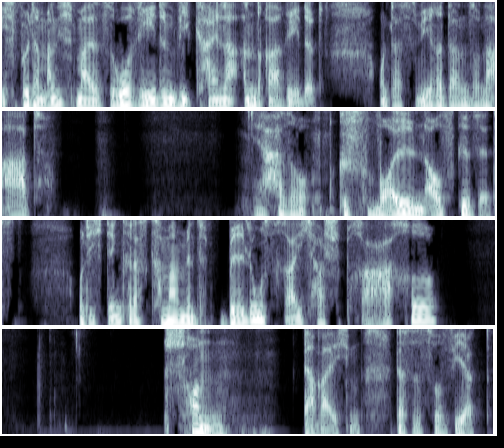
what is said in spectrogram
ich würde manchmal so reden, wie keiner anderer redet. Und das wäre dann so eine Art, ja, so geschwollen aufgesetzt. Und ich denke, das kann man mit bildungsreicher Sprache schon erreichen, dass es so wirkt.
